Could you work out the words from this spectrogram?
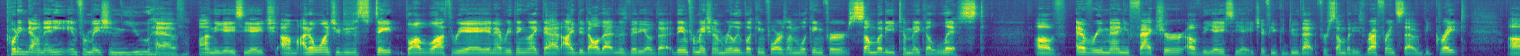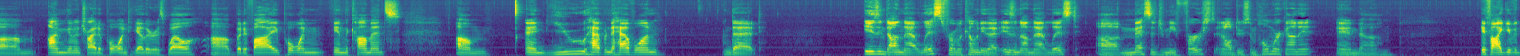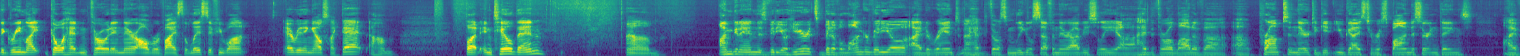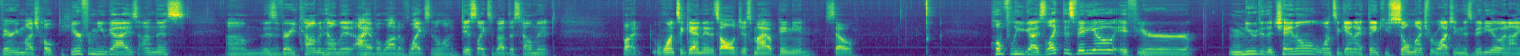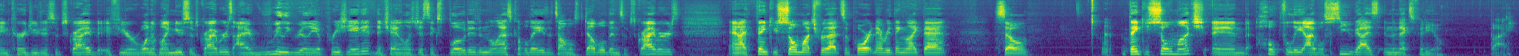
putting down any information you have on the ACH. Um, I don't want you to just state blah blah blah 3A and everything like that. I did all that in this video. The, the information I'm really looking for is I'm looking for somebody to make a list of every manufacturer of the ACH. If you could do that for somebody's reference, that would be great. Um, I'm going to try to put one together as well. Uh, but if I put one in the comments um, and you happen to have one that isn't on that list from a company that isn't on that list, uh, message me first and I'll do some homework on it. And um, if I give it the green light, go ahead and throw it in there. I'll revise the list if you want. Everything else like that. Um, but until then, um, I'm going to end this video here. It's a bit of a longer video. I had to rant and I had to throw some legal stuff in there, obviously. Uh, I had to throw a lot of uh, uh, prompts in there to get you guys to respond to certain things. I very much hope to hear from you guys on this. Um, this is a very common helmet. I have a lot of likes and a lot of dislikes about this helmet. But once again, it is all just my opinion. So hopefully you guys like this video. If you're new to the channel, once again, I thank you so much for watching this video and I encourage you to subscribe. If you're one of my new subscribers, I really, really appreciate it. The channel has just exploded in the last couple days. It's almost doubled in subscribers. And I thank you so much for that support and everything like that. So thank you so much, and hopefully I will see you guys in the next video. Bye.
